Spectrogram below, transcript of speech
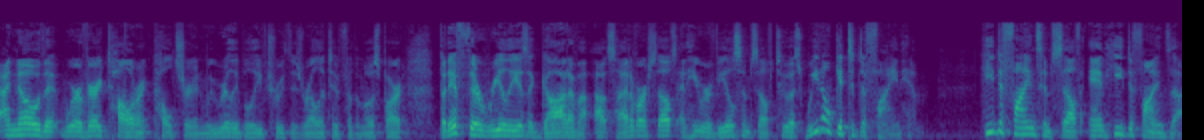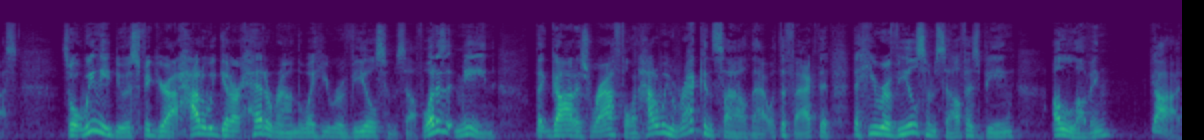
I know that we're a very tolerant culture and we really believe truth is relative for the most part. But if there really is a God of, outside of ourselves and he reveals himself to us, we don't get to define him. He defines himself and he defines us. So what we need to do is figure out how do we get our head around the way he reveals himself? What does it mean that God is wrathful? And how do we reconcile that with the fact that, that he reveals himself as being a loving God?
